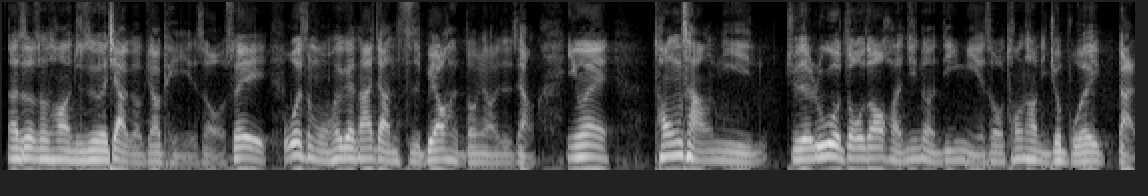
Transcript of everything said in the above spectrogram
那这时候通常就是个价格比较便宜的时候。所以为什么我会跟大家讲指标很重要，就是这样，因为通常你觉得如果周遭环境都很低迷的时候，通常你就不会敢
